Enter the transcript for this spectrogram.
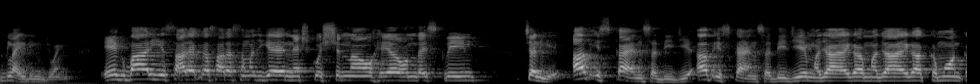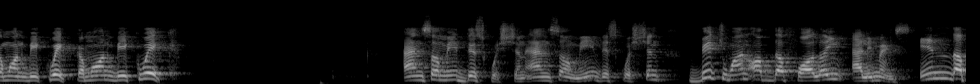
gliding joint एक बार ये सारा का सारा समझ गए next question now here on the screen चलिए, अब इसका आंसर दीजिए, अब इसका आंसर दीजिए, मज़ा आएगा मज़ा आएगा come on come on be quick come on be quick answer me this question answer me this question which one of the following elements in the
